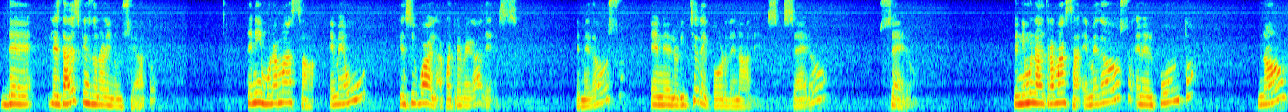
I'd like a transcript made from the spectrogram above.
de les dades que ens dona l'enunciat tenim una massa M1 que és igual a 4 vegades M2 en l'origen de coordenades 0, 0. Tenim una altra massa M2 en el punt 9,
